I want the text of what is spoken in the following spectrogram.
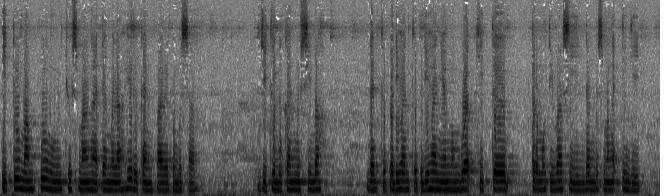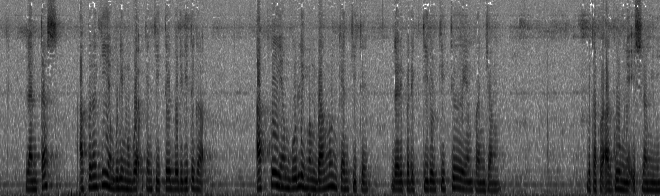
Itu mampu memicu semangat dan melahirkan para pembesar Jika bukan musibah dan kepedihan-kepedihan yang membuat kita termotivasi dan bersemangat tinggi. Lantas, apa lagi yang boleh membuatkan kita berdiri tegak? Apa yang boleh membangunkan kita daripada tidur kita yang panjang? Betapa agungnya Islam ini.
